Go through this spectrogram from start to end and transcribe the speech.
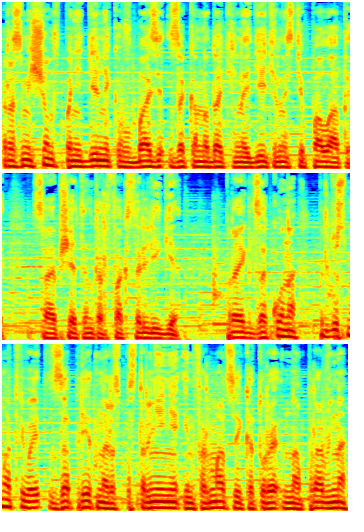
размещен в понедельник в базе законодательной деятельности Палаты, сообщает Интерфакс «Религия». Проект закона предусматривает запрет на распространение информации, которая направлена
